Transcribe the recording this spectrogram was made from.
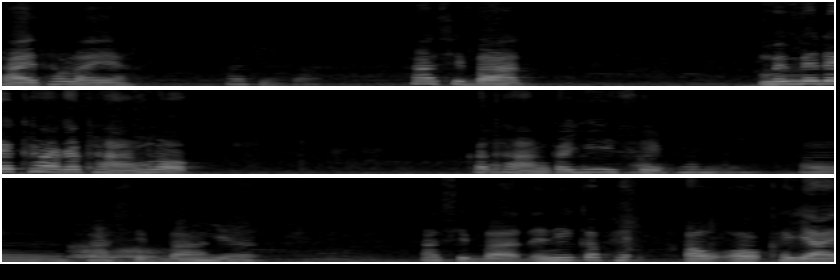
ขายเท่าไหร่อะห้าสิบบาทห้าสิบบาท ไม่ไม่ได้ค่ากระถางหรอก กระถางก็ยี่สิบขายแค่นี้เออห้าสิบบาทมีเยอะ ห้าสิบบาท อันนี้ก็แพเอาออกขยาย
